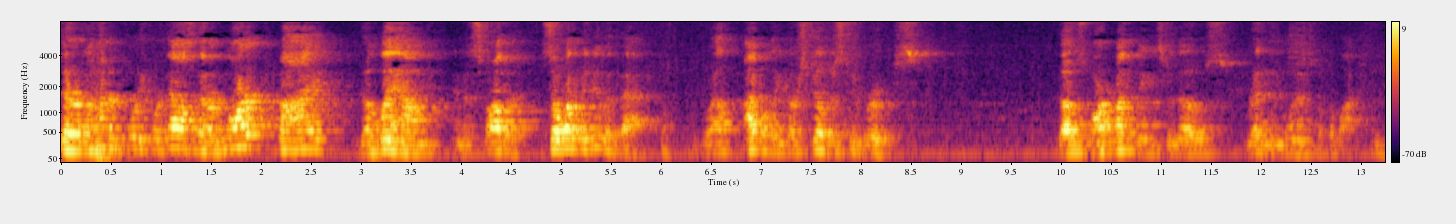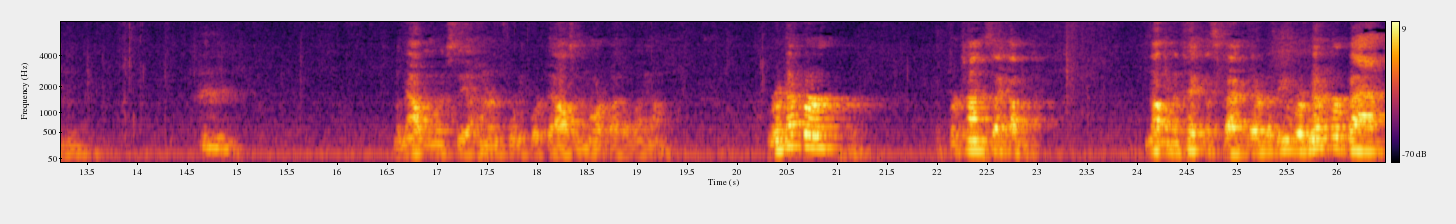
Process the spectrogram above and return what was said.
there are 144,000 that are marked by the Lamb and his Father. So what do we do with that? Well, I believe there's still just two groups. Those marked by the beast and those written in the Lamb's Book of Life. Mm-hmm. But now we only see 144,000 marked by the Lamb. Remember, for time's sake, I'm not going to take us back there, but do you remember back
